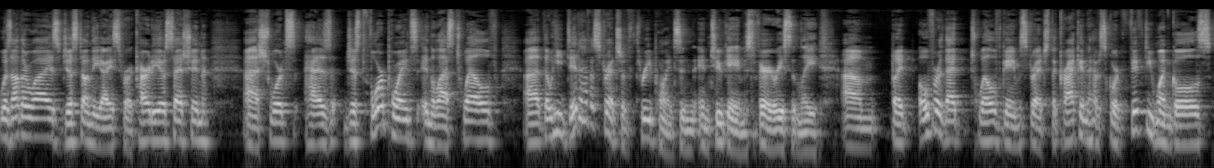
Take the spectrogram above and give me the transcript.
was otherwise just on the ice for a cardio session. Uh, Schwartz has just four points in the last 12, uh, though he did have a stretch of three points in, in two games very recently. Um, but over that 12 game stretch, the Kraken have scored 51 goals.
